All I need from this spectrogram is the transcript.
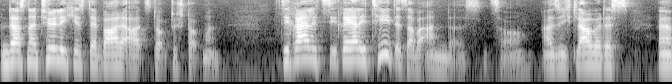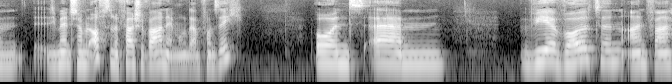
Und das natürlich ist der Badearzt Dr. Stockmann. Die Realität ist aber anders. So. Also ich glaube, dass ähm, die Menschen haben oft so eine falsche Wahrnehmung dann von sich. Und ähm, wir wollten einfach,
